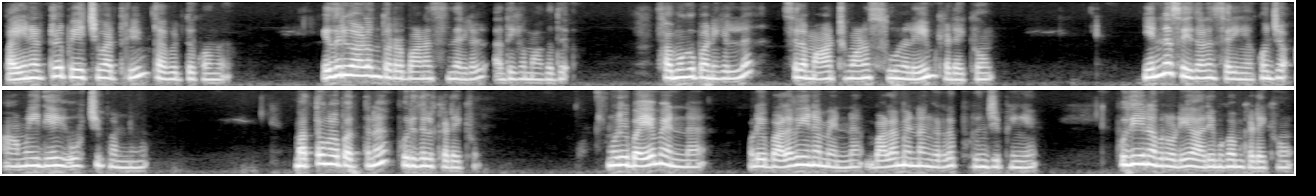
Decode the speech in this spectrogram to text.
பயனற்ற பேச்சுவார்த்தைகளையும் தவிர்த்துக்கோங்க. எதிர்காலம் தொடர்பான சிந்தனைகள் அதிகமாகுது. சமூக பணிகளில் சில மாற்றமான சூழ்நிலையும் கிடைக்கும். என்ன செய்தாலும் சரிங்க. கொஞ்சம் அமைதியாக யோசிச்சு பண்ணுங்க. மற்றவங்களை பற்றின புரிதல் கிடைக்கும். உங்களுடைய பயம் என்ன? உங்களுடைய பலவீனம் என்ன? பலம் என்னங்கிறத புரிஞ்சுப்பீங்க. புதிய நபருடைய அறிமுகம் கிடைக்கும்.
